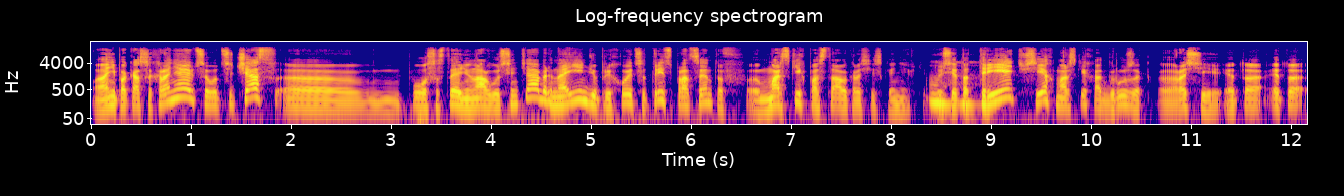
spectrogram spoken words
они пока сохраняются. Вот сейчас э, по состоянию на август-сентябрь на Индию приходится 30% морских поставок российской нефти. Uh-huh. То есть это треть всех морских отгрузок э, России. Это, это,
